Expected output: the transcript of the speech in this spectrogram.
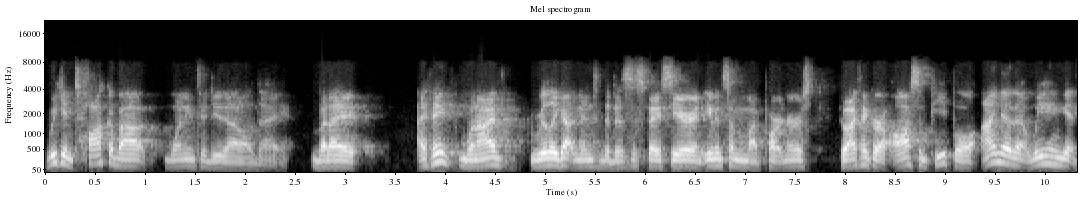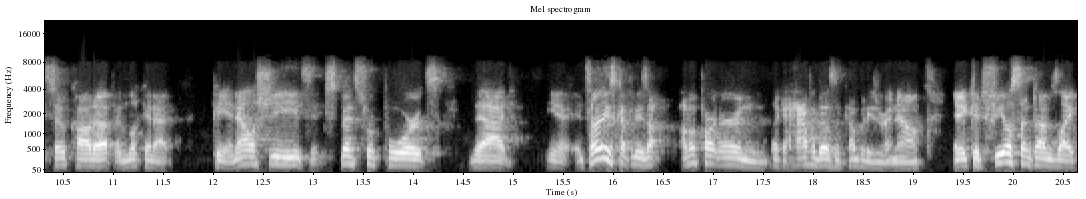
we can talk about wanting to do that all day, but I, I think when I've really gotten into the business space here, and even some of my partners, who I think are awesome people, I know that we can get so caught up in looking at P&L sheets, expense reports that, you know, in some of these companies, I'm a partner in like a half a dozen companies right now. And it could feel sometimes like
